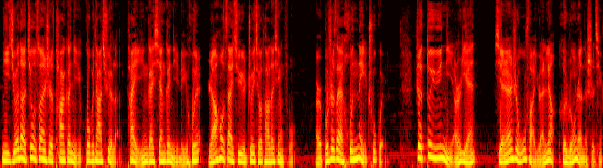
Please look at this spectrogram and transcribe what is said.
你觉得就算是他跟你过不下去了，他也应该先跟你离婚，然后再去追求他的幸福，而不是在婚内出轨。这对于你而言，显然是无法原谅和容忍的事情。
